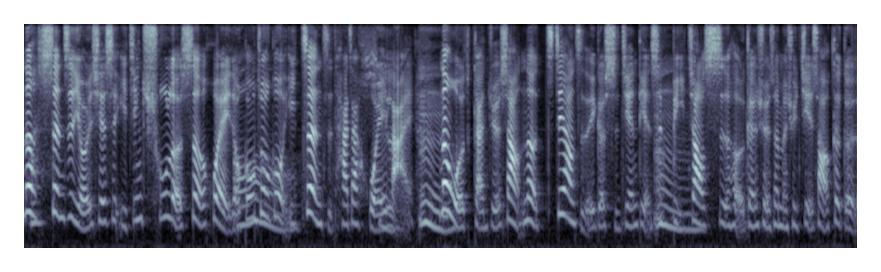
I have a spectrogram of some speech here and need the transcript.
那甚至有一些是已经出了社会，有工作过一阵子，他再回来。嗯，那我感觉上，那这样子的一个时间点是比较适合跟学生们去介绍各个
